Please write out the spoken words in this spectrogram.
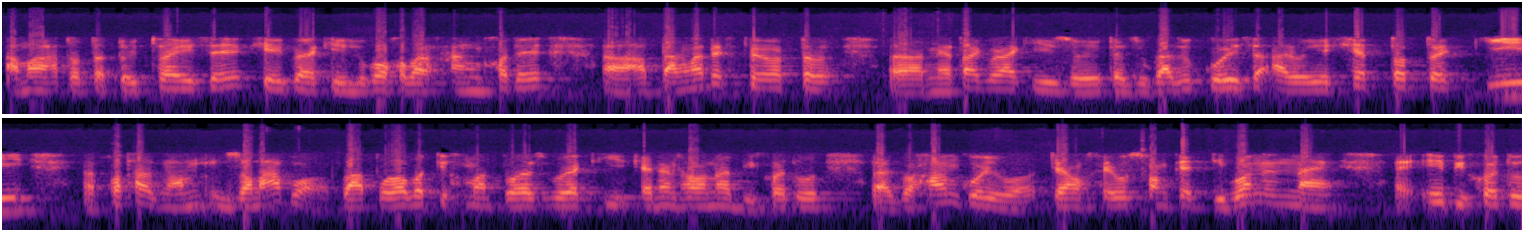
আমাৰ হাতত তথ্য আহিছে সেইগৰাকী লোকসভাৰ সাংসদে বাংলাদেশ ফেৰত নেতাগৰাকীৰ জৰিয়তে যোগাযোগ কৰিছে আৰু এই ক্ষেত্ৰত কি কথা জন- জনাব বা পৰৱৰ্তী সময়ত পৰেশ বৰুৱাই কি কেনেধৰণৰ বিষয়টো গ্ৰহণ কৰিব তেওঁ সেউজ সংকেত দিব নে নাই এই বিষয়টো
